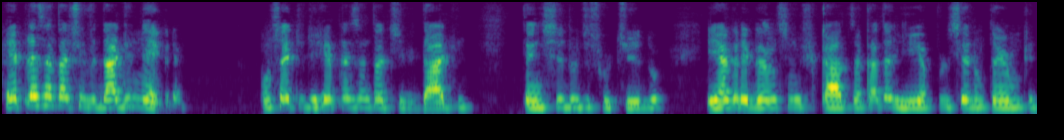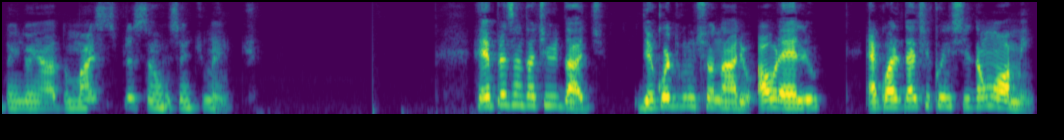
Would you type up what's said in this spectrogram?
Representatividade negra. O conceito de representatividade tem sido discutido e agregando significados a cada dia por ser um termo que tem ganhado mais expressão recentemente. Representatividade. De acordo com o dicionário Aurélio, é a qualidade reconhecida a um homem,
